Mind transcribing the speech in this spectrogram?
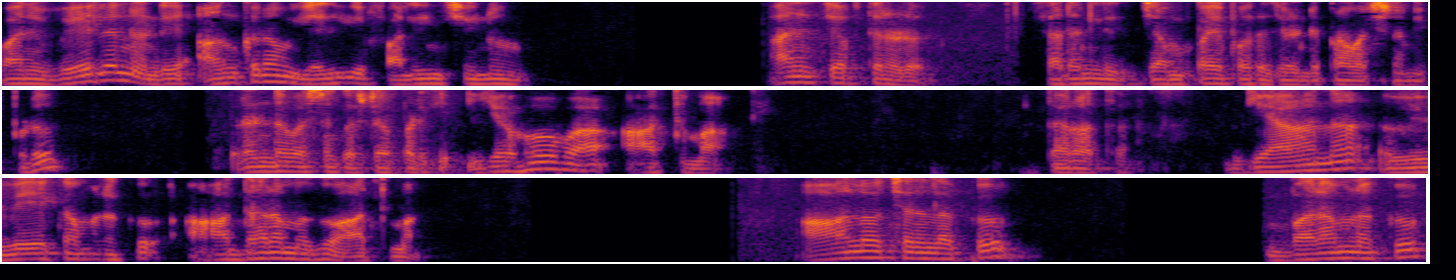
వాని వేర్ల నుండి అంకురం ఎదిగి ఫలించును అని చెప్తున్నాడు. సడన్లీ జంప్ అయిపోతే చూడండి ప్రవచనం ఇప్పుడు. రెండవ వర్షంకి వచ్చేటప్పటికి యహోవ ఆత్మ. తర్వాత జ్ఞాన వివేకములకు ఆధారమగు ఆత్మ. ఆలోచనలకు బలమునకు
